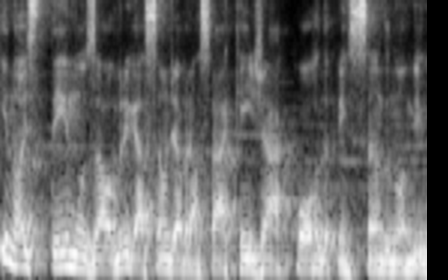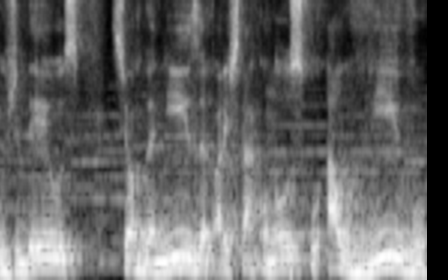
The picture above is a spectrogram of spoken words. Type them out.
E nós temos a obrigação de abraçar quem já acorda pensando no Amigos de Deus, se organiza para estar conosco ao vivo.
